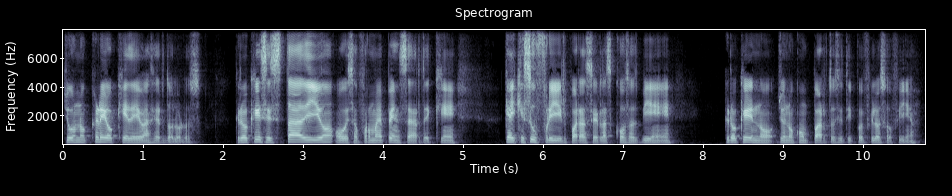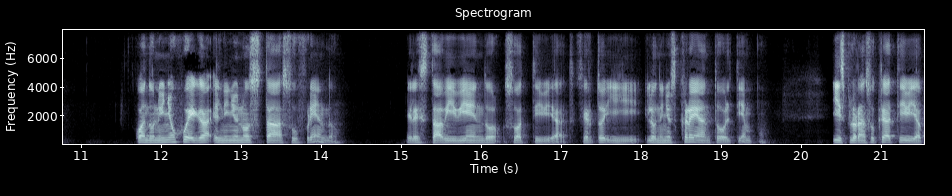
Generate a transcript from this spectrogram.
yo no creo que deba ser doloroso. Creo que ese estadio o esa forma de pensar de que, que hay que sufrir para hacer las cosas bien, creo que no, yo no comparto ese tipo de filosofía. Cuando un niño juega, el niño no está sufriendo, él está viviendo su actividad, ¿cierto? Y los niños crean todo el tiempo y exploran su creatividad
